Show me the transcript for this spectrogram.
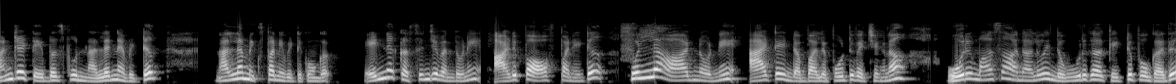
ஒன்றரை டேபிள் ஸ்பூன் நல்லெண்ணெய் விட்டு நல்லா மிக்ஸ் பண்ணி விட்டுக்கோங்க. எண்ணெய் கசிஞ்சு வந்தோடனே அடுப்பை ஆஃப் பண்ணிட்டு ஃபுல்லா ஆடினோடனே உடனே ஏர்டைட் டப்பால போட்டு வச்சீங்கன்னா ஒரு மாசம் ஆனாலும் இந்த ஊறுகாய் கெட்டு போகாது.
